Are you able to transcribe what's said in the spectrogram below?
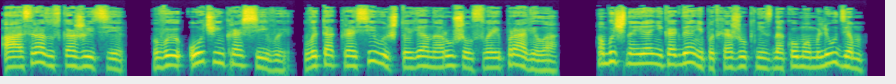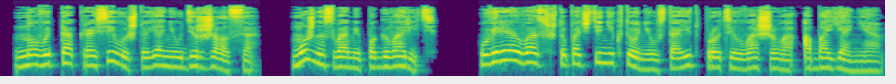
а сразу скажите «вы очень красивы, вы так красивы, что я нарушил свои правила. Обычно я никогда не подхожу к незнакомым людям, но вы так красивы, что я не удержался. Можно с вами поговорить?» Уверяю вас, что почти никто не устоит против вашего обаяния.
